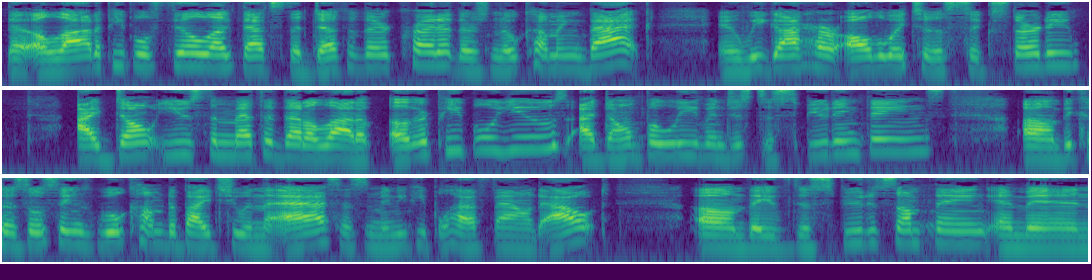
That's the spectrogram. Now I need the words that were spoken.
that a lot of people feel like that's the death of their credit. There's no coming back. And we got her all the way to the 630. I don't use the method that a lot of other people use. I don't believe in just disputing things um, because those things will come to bite you in the ass, as many people have found out. Um, they've disputed something and then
